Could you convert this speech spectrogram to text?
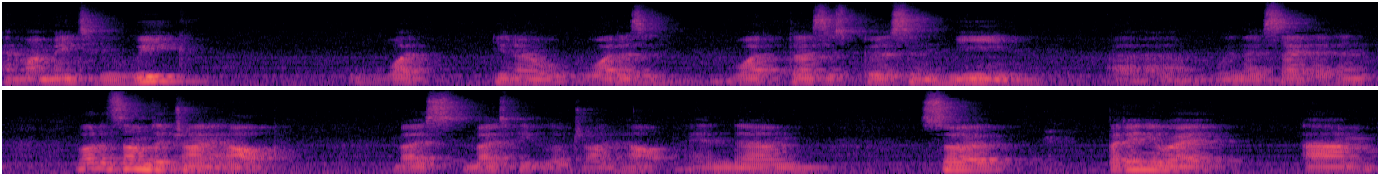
am I mentally weak? What you know, what does it, what does this person mean uh, when they say that? And a lot of times they're trying to help. Most most people are trying to help, and um, so, but anyway. Um,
